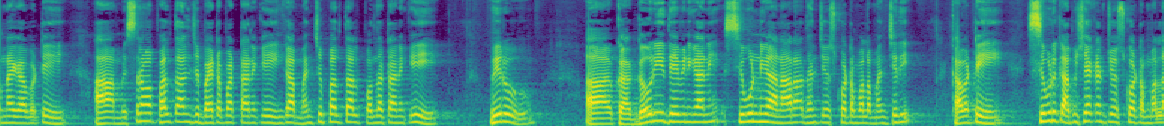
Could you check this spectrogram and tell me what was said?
ఉన్నాయి కాబట్టి ఆ మిశ్రమ ఫలితాల నుంచి బయటపడటానికి ఇంకా మంచి ఫలితాలు పొందటానికి వీరు ఆ యొక్క గౌరీదేవిని కానీ శివుణ్ణి కానీ ఆరాధన చేసుకోవటం వల్ల మంచిది. కాబట్టి శివుడికి అభిషేకం చేసుకోవటం వల్ల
